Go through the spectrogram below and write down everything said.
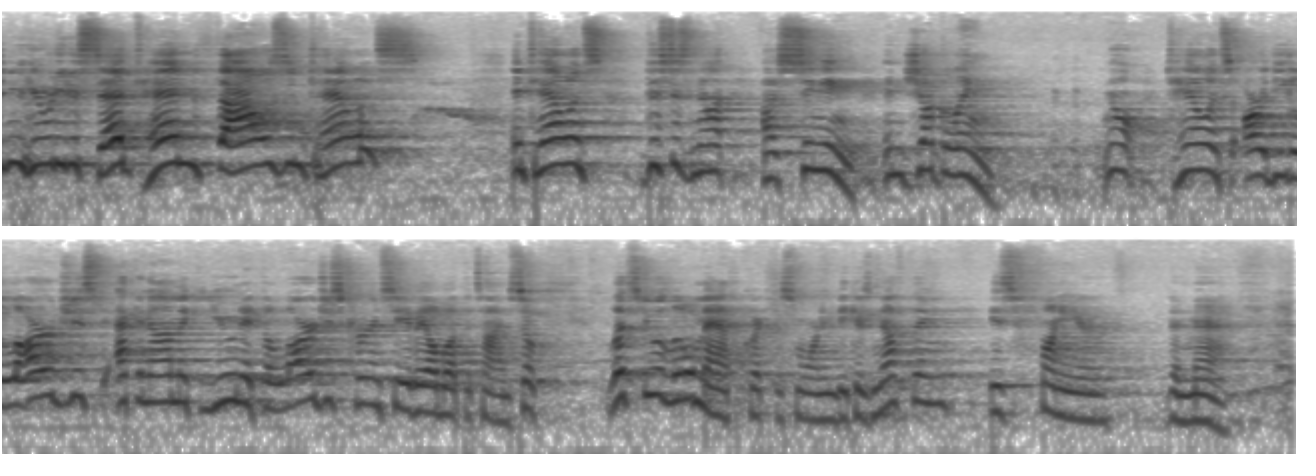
Didn't you hear what he just said? 10,000 talents? And talents, this is not uh, singing and juggling. No, talents are the largest economic unit, the largest currency available at the time. So let's do a little math quick this morning because nothing is funnier than math.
